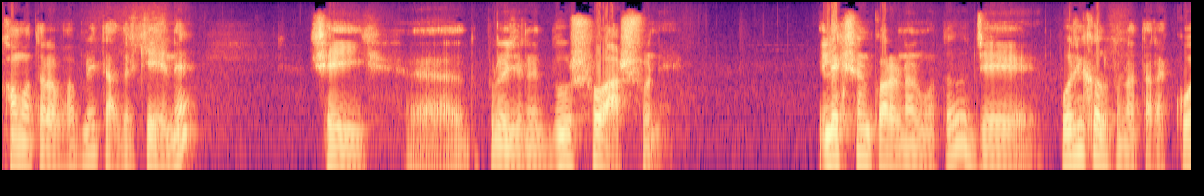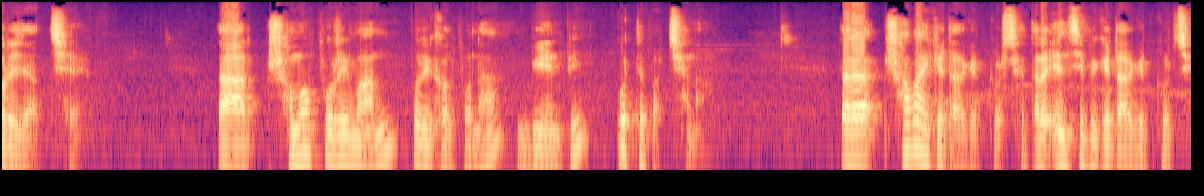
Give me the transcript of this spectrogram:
ক্ষমতার অভাব নেই, তাদেরকে এনে সেই প্রয়োজনে দুশো আসনে ইলেকশন করানোর মতো যে পরিকল্পনা তারা করে যাচ্ছে, তার সমপরিমাণ পরিকল্পনা বিএনপি করতে পারছে না। তারা সবাইকে টার্গেট করছে, তারা এনসিপিকে টার্গেট করছে,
